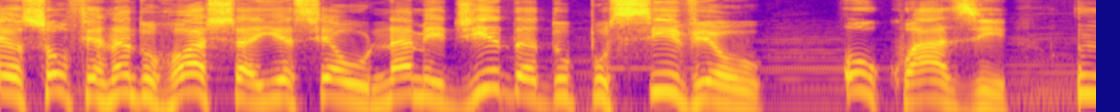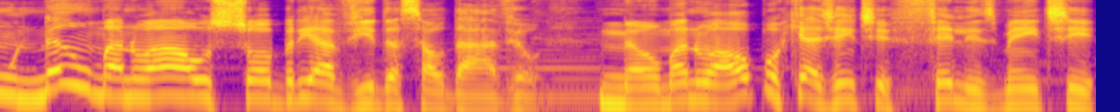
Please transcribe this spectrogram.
eu sou o Fernando Rocha e esse é o Na Medida do Possível, ou quase, um não manual sobre a vida saudável. Não manual porque a gente, felizmente,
